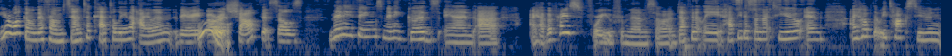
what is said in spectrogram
You're welcome. They're from Santa Catalina Island. They are a shop that sells many things, many goods, and uh, I have a prize for you from them. So I'm definitely happy to send that to you. And I hope that we talk soon.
